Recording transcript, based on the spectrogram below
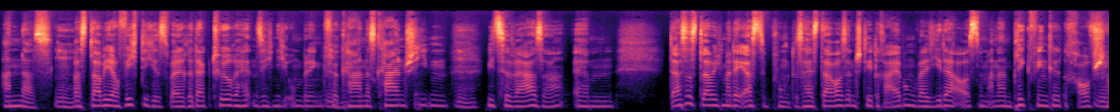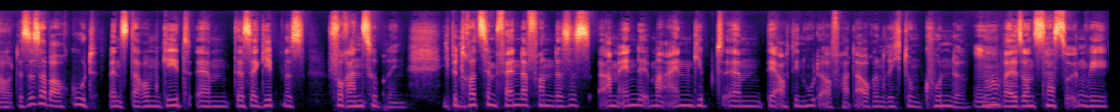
anders. Mhm. Was glaube ich auch wichtig ist, weil Redakteure hätten sich nicht unbedingt für mhm. KNSK entschieden, mhm. vice versa. Ähm, das ist, glaube ich, mal der erste Punkt. Das heißt, daraus entsteht Reibung, weil jeder aus einem anderen Blickwinkel draufschaut. Mhm. Das ist aber auch gut, wenn es darum geht, ähm, das Ergebnis voranzubringen. Ich bin trotzdem Fan davon, dass es am Ende immer einen gibt, ähm, der auch den Hut auf hat, auch in Richtung Kunde. Ne? Mhm. Ne? Weil sonst hast du irgendwie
